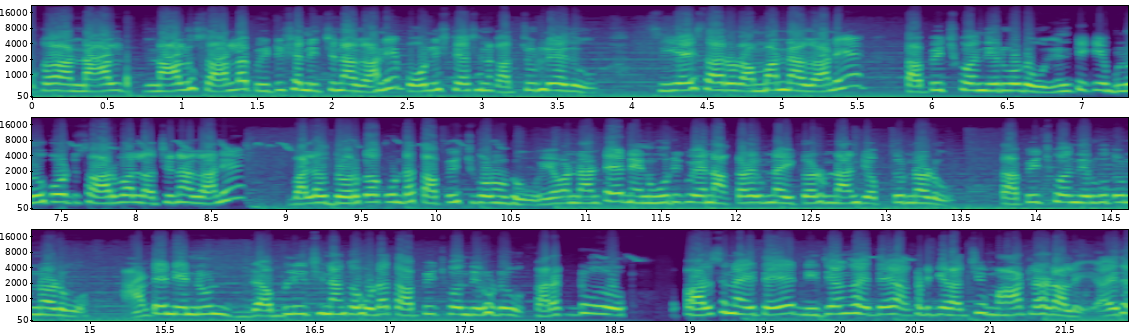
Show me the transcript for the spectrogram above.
ఒక నాలుగు నాలుగు సార్లు పిటిషన్ ఇచ్చినా కానీ పోలీస్ స్టేషన్కి అచ్చుడు లేదు. సిఐ సార్ రమ్మన్నా కానీ తప్పించుకొని తిరుగుడు. ఇంటికి బ్లూ కోట్ సార్ వాళ్ళు వచ్చినా కానీ వాళ్ళకి దొరకకుండా తప్పించుకోనుడు. ఏమన్నా అంటే నేను ఊరికి పోయినా అక్కడ ఉన్నా ఇక్కడ ఉన్నా అని చెప్తున్నాడు. తప్పించుకొని తిరుగుతున్నాడు. అంటే నేను డబ్బులు ఇచ్చినాక కూడా తప్పించుకొని తిరుగుడు. కరెక్ట్ పర్సన్ అయితే నిజంగా అయితే అక్కడికి వచ్చి మాట్లాడాలి. అయితే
